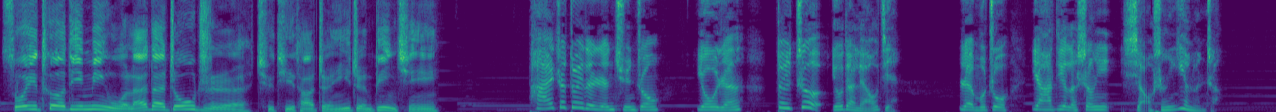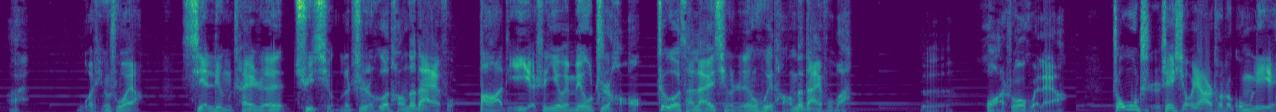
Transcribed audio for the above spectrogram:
所以特地命我来带周芷去替他诊一诊病情。”排着队的人群中，有人对这有点了解，忍不住压低了声音，小声议论着：“哎，我听说呀。”县令差人去请了治和堂的大夫，大抵也是因为没有治好，这才来请仁惠堂的大夫吧。呃，话说回来啊，周芷这小丫头的功力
